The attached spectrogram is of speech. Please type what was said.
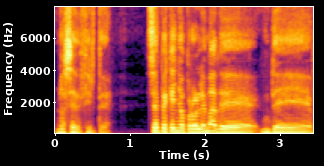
No sé decirte. Ese pequeño problema de, de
